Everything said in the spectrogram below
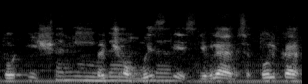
кто ищет. Аминь, Причем да, мы да. здесь являемся только,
